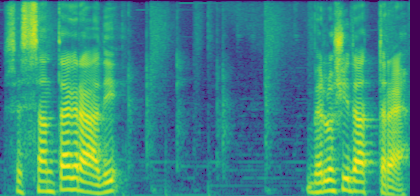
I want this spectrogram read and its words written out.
Sessanta gradi velocità 3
